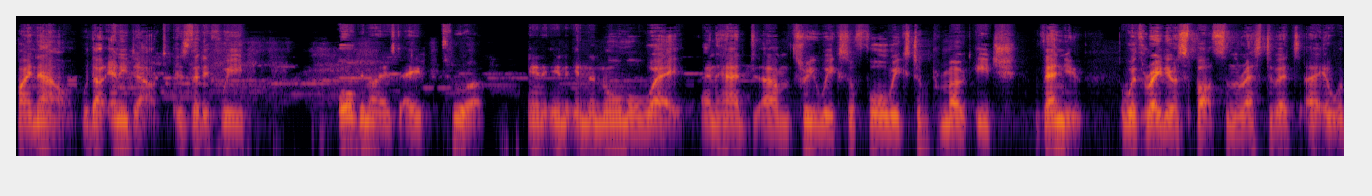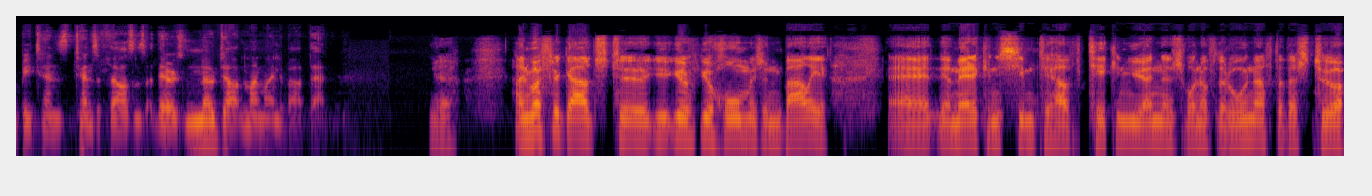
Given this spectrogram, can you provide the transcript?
by now, without any doubt, is that if we organized a tour in, in, in the normal way and had um, three weeks or four weeks to promote each venue with radio spots and the rest of it, uh, it would be tens tens of thousands. There is no doubt in my mind about that. Yeah, and with regards to you, your your home is in Bali. Uh, the Americans seem to have taken you in as one of their own after this tour.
